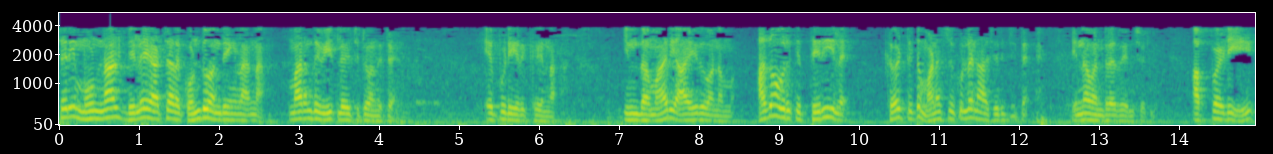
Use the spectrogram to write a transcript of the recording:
சரி மூணு நாள் டிலே ஆச்சு அதை கொண்டு வந்தீங்களான்னா மறந்து வீட்டில் வச்சுட்டு வந்துட்டேன். எப்படி இருக்குன்னா இந்த மாதிரி ஆயிடுவோம் நம்ம. அதுவும் அவருக்கு தெரியல. கேட்டுட்டு மனசுக்குள்ள நான் சிரிச்சிட்டேன். என்ன பண்றதுன்னு சொல்லி. அப்படி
